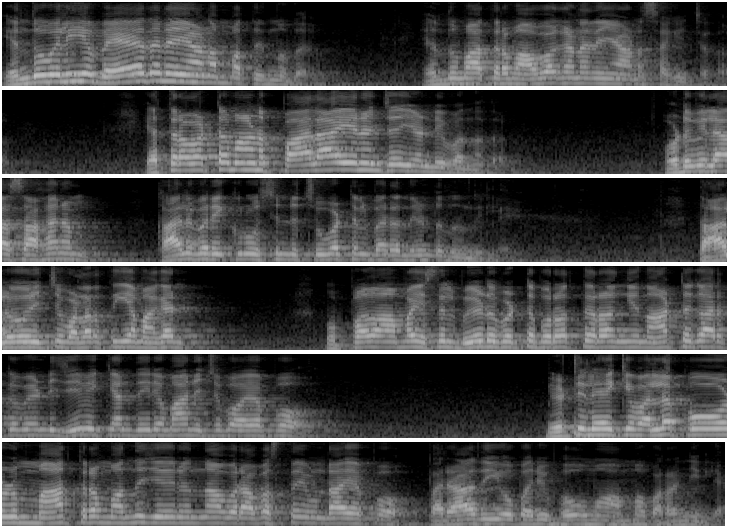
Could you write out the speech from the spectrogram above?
എന്തു വലിയ വേദനയാണ് അമ്മ തിന്നത്? എന്തുമാത്രം അവഗണനയാണ് സഹിച്ചത്? എത്ര വട്ടമാണ് പലായനം ചെയ്യേണ്ടി വന്നത്? ഒടുവിൽ ആ സഹനം കാൽവരി ക്രൂസിന്റെ ചുവട്ടിൽ വരെ നീണ്ടു നിന്നില്ലേ? താലോലിച്ച് വളർത്തിയ മകൻ മുപ്പതാം വയസ്സിൽ വീട് വിട്ട് പുറത്തിറങ്ങി നാട്ടുകാർക്ക് വേണ്ടി ജീവിക്കാൻ തീരുമാനിച്ചു പോയപ്പോൾ വീട്ടിലേക്ക് വല്ലപ്പോഴും മാത്രം വന്നു ചേരുന്ന ഒരവസ്ഥയുണ്ടായപ്പോൾ പരാതിയോ പരിഭവമോ അമ്മ പറഞ്ഞില്ല.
